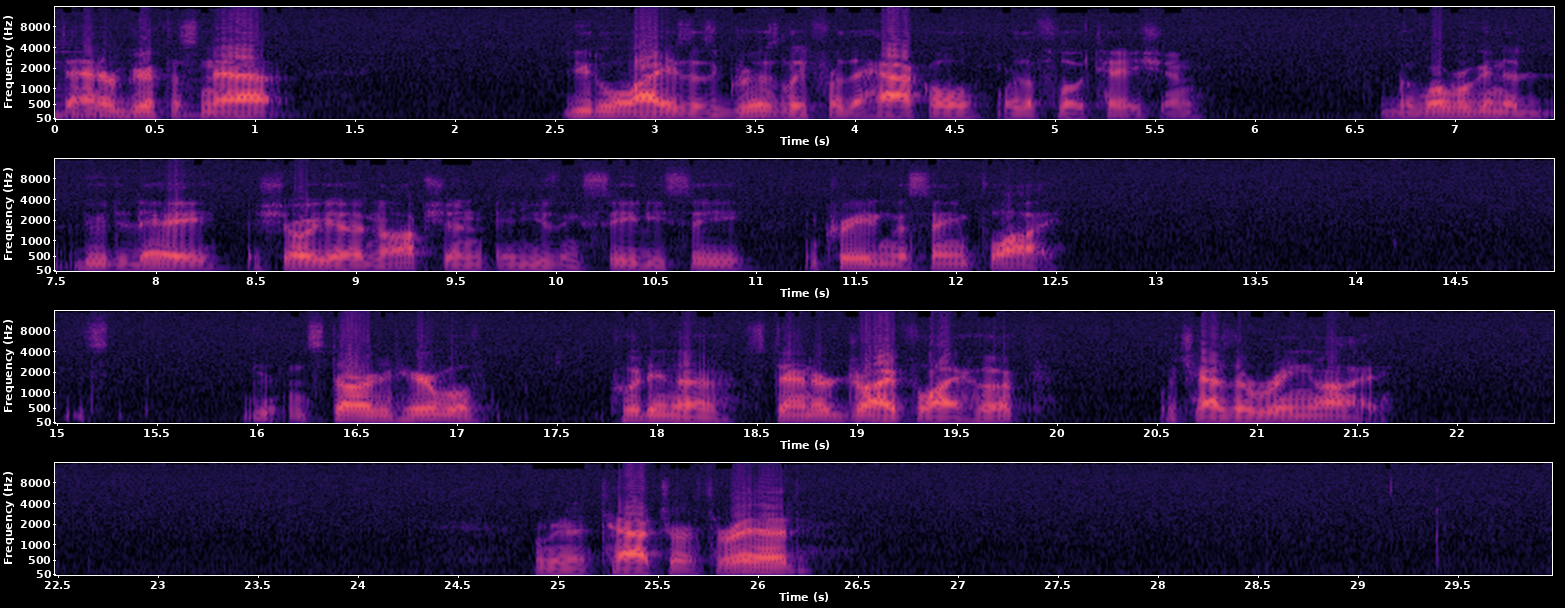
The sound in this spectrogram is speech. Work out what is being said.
standard Griffiths gnat utilizes grizzly for the hackle or the flotation. But what we're going to do today is show you an option in using CDC and creating the same fly. Getting started here, we'll put in a standard dry fly hook, which has a ring eye. We're going to attach our thread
